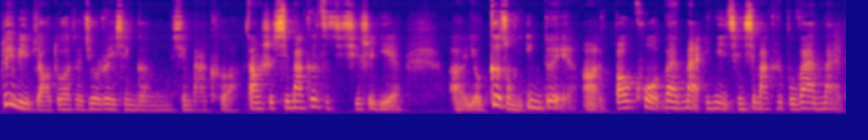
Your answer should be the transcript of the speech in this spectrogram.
对比比较多的，就瑞幸跟星巴克，当时星。星巴克自己其实也，呃，有各种应对啊，包括外卖，因为以前星巴克是不外卖的，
